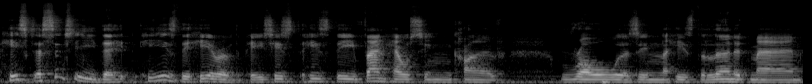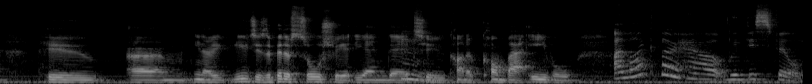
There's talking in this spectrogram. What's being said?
he's essentially the he is the hero of the piece. He's he's the Van Helsing kind of role, as in he's the learned man who um, you know uses a bit of sorcery at the end there to kind of combat evil. I like though how with this film,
